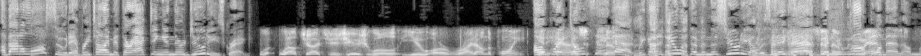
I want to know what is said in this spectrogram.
about a lawsuit every time if they're acting in their duties, Gregg? Well, Judge, as usual, you are right on the point. Oh, it Gregg, don't say that. We got to deal with them in the studio as big head when you compliment them.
